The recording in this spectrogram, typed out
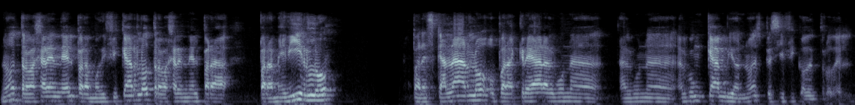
¿no? Trabajar en él para modificarlo, trabajar en él para, para medirlo, para escalarlo o para crear alguna, alguna, algún cambio, ¿no? Específico dentro del,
